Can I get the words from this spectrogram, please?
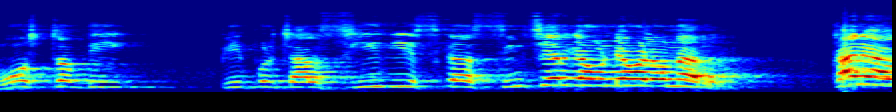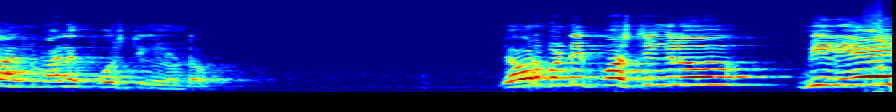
మోస్ట్ ఆఫ్ ది పీపుల్ చాలా సీరియస్గా సిన్సియర్గా ఉండేవాళ్ళు ఉన్నారు. కానీ అలాంటి వాళ్ళకి పోస్టింగ్లు ఉండవు. ఎవరు పండి పోస్టింగ్లు? మీరు ఏం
